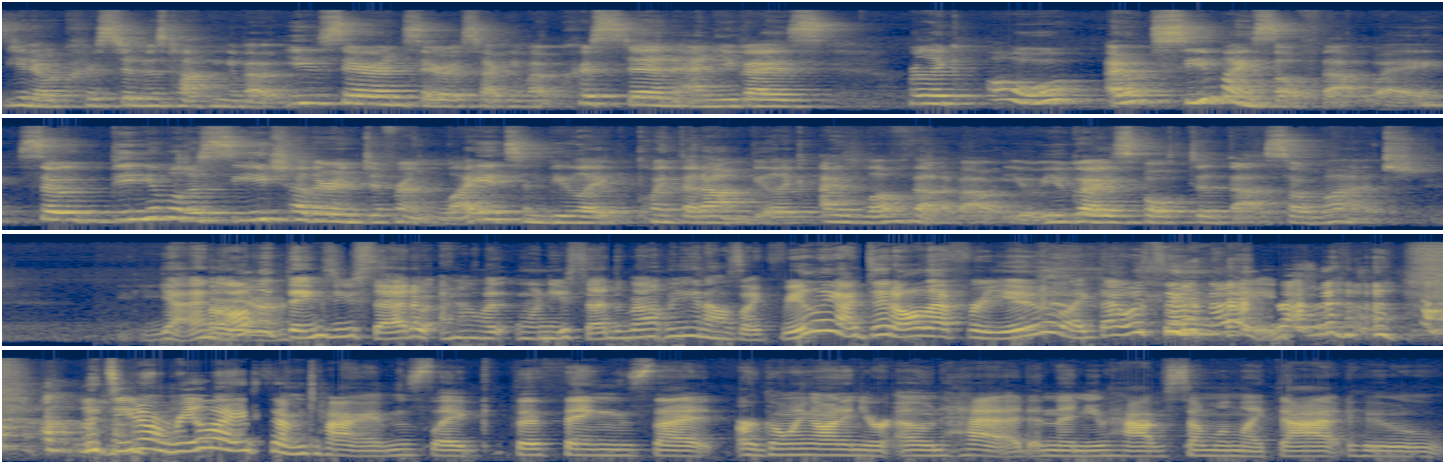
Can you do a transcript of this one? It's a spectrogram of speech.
you know, Kristen was talking about you, Sarah, and Sarah was talking about Kristen, and you guys we're like, oh, I don't see myself that way. So being able to see each other in different lights and be like, point that out and be like, I love that about you. You guys both did that so much. Yeah, and oh, all yeah. the things you said and was, when you said about me, and I was like, really? I did all that for you? Like, that was so nice. but you don't realize sometimes, like, the things that are going on in your own head, and then you have someone like that who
